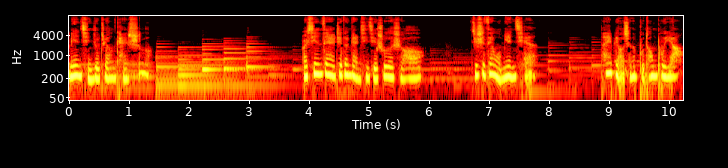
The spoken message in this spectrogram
恋情就这样开始了。而现在这段感情结束的时候，即使在我面前，他也表现的不痛不痒。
